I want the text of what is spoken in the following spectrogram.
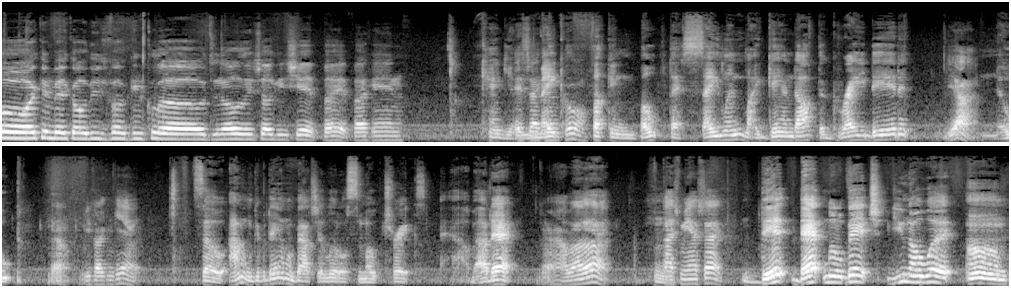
Oh, I can make all these fucking clouds and all this fucking shit, but fucking... Can you It's make cool. fucking boat that's sailing like Gandalf the Grey did? Yeah. Nope. No, you fucking can't. So I don't give a damn about your little smoke tricks. How about that? How about that? Hmm. Catch me outside. That that little bitch, you know what? Um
